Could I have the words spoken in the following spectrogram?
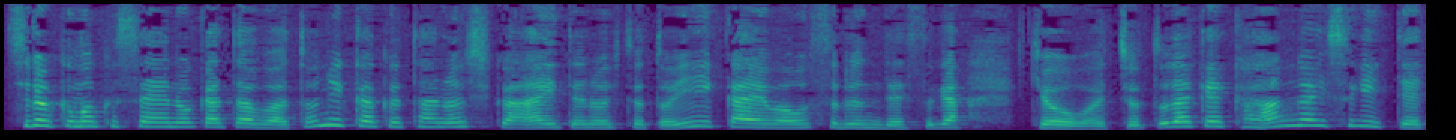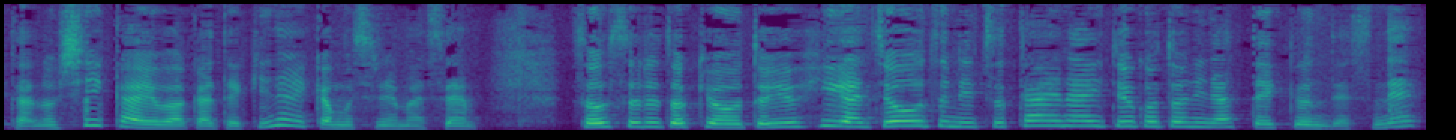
白く木星の方はとにかく楽しく相手の人といい会話をするんですが今日はちょっとだけ考えすぎて楽しい会話ができないかもしれません。そうすると今日という日が上手に使えないということになっていくんですね。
